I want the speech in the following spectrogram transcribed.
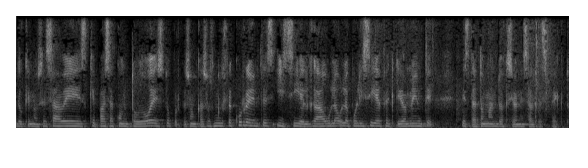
lo que no se sabe es qué pasa con todo esto, porque son casos muy recurrentes y si el Gaula o la policía efectivamente está tomando acciones al respecto.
